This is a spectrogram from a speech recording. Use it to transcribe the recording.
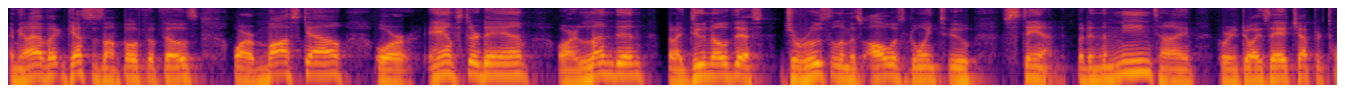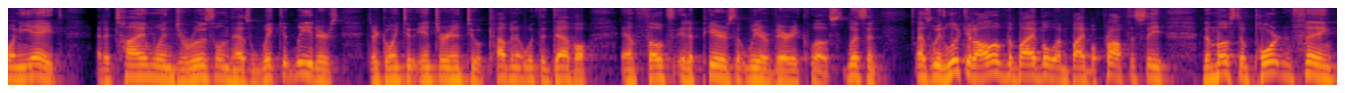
I mean, I have guesses on both of those, or Moscow, or Amsterdam, or London, but I do know this Jerusalem is always going to stand. But in the meantime, according to Isaiah chapter 28, at a time when Jerusalem has wicked leaders, they're going to enter into a covenant with the devil. And folks, it appears that we are very close. Listen, as we look at all of the Bible and Bible prophecy, the most important thing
